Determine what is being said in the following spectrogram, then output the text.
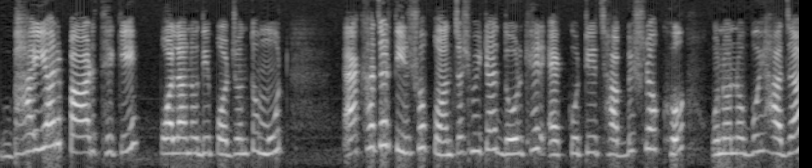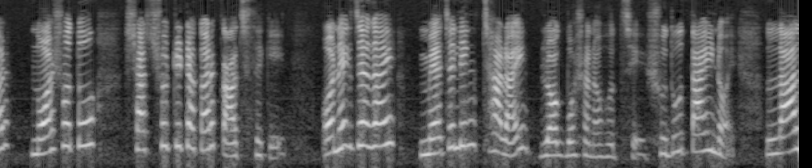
ভাইয়ার পাড় থেকে পলা নদী পর্যন্ত মোট এক হাজার তিনশো পঞ্চাশ মিটার দৈর্ঘ্যের এক কোটি ছাব্বিশ লক্ষ উননব্বই হাজার নয়শত সাতষট্টি টাকার কাজ থেকে। অনেক জায়গায় ম্যাটেলিং ছাড়াই ব্লক বসানো হচ্ছে। শুধু তাই নয়, লাল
